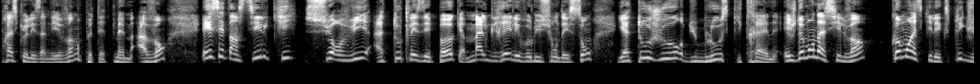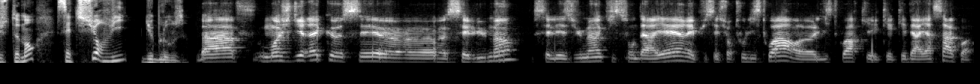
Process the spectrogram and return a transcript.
presque les années 20, peut-être même avant. Et c'est un style qui survit à toutes les époques, malgré l'évolution des sons. Il y a toujours du blues qui traîne. Et je demande à Sylvain, Comment est-ce qu'il explique justement cette survie du blues? Bah, Moi, je dirais que c'est euh, l'humain, c'est les humains qui sont derrière, et puis c'est surtout l'histoire, euh, l'histoire qui, est derrière ça. quoi.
